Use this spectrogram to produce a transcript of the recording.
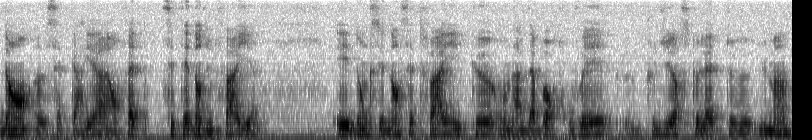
dans euh, cette carrière. Et en fait, c'était dans une faille. Et donc c'est dans cette faille qu'on a d'abord trouvé euh, plusieurs squelettes euh, humains,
